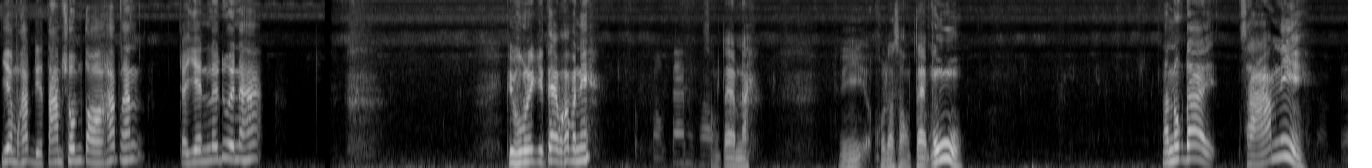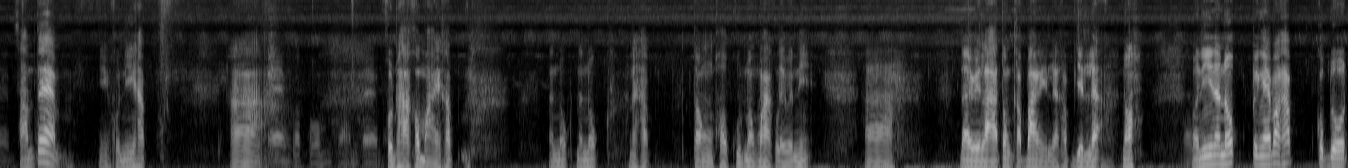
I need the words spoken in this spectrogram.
เยี่ยมครับเดี๋ยวตามชมต่อครับงั้นใจะเย็นเลยด้วยนะฮะพี่ภูมิได้กี่แต้มครับวันนี้สองแต้มครับสองแต้มนะอันนี้คนละสองแต้มอู้นันนกได้สามนี่สามแต้มสามแต้มนี่คนนี้ครับ อ่าแต้มครับผมสามแต้มคนพาเข้าหมายครับนันนกนันนกนะครับ ต้องขอบคุณมากๆเลยวันนี้ อ่า ได้เวลาต้องกลับบ้านอีกแล้วครับ เย็นแล้วเนาะวันนี้นันนกเป็นไงบ้างครับ กบโดด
